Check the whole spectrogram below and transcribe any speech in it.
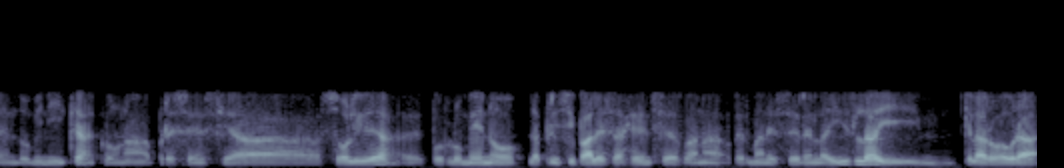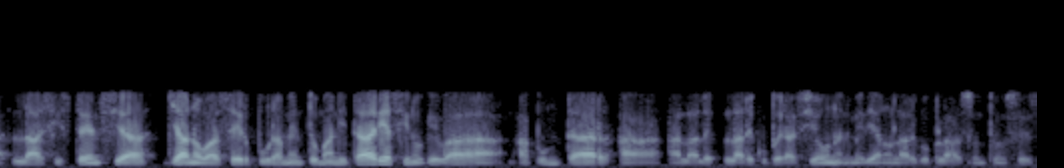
en Dominica con una presencia sólida. Eh, por lo menos las principales agencias van a permanecer en la isla y, claro, ahora la asistencia ya no va a ser puramente humanitaria, sino que va a apuntar a, la, la recuperación en el mediano largo plazo. Entonces,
